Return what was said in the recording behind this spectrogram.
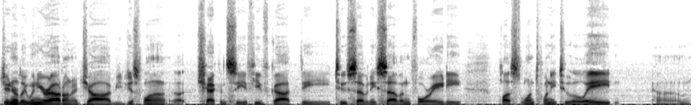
generally when you're out on a job you just want to uh, check and see if you've got the 277 480 plus 12208 um,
